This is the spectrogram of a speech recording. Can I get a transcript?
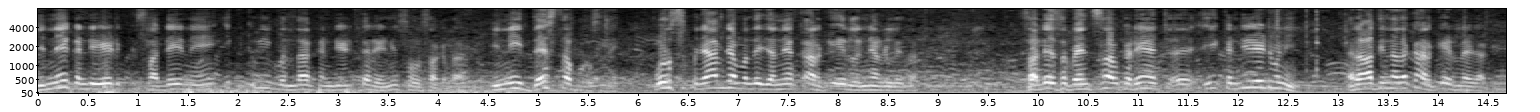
ਜਿੰਨੇ ਕੈਂਡੀਡੇਟ ਸਾਡੇ ਨੇ, ਇੱਕ ਵੀ ਬੰਦਾ ਕੈਂਡੀਡੇਟ ਘਰੇ ਨਹੀਂ ਸੌ ਸਕਦਾ। ਇੰਨੀ ਦਹਿਸ਼ਤ ਆ ਪੁਲਿਸ ਨੇ ਪੁਲਿਸ 50 50 ਬੰਦੇ ਜਾਂਦੇ ਆ, ਘਰ ਘੇਰ ਲੈਂਦੇ ਆ ਅਗਲੇ ਦਾ। ਸਾਡੇ ਸਰਪੰਚ ਸਾਹਿਬ ਖੜੇ ਆ ਇਹ ਕੈਂਡੀਡੇਟ ਵੀ ਨਹੀਂ। ਰਾਤ ਇਹਨਾਂ ਦਾ ਘਰ ਘੇਰ ਲੈ ਜਾ ਕੇ।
